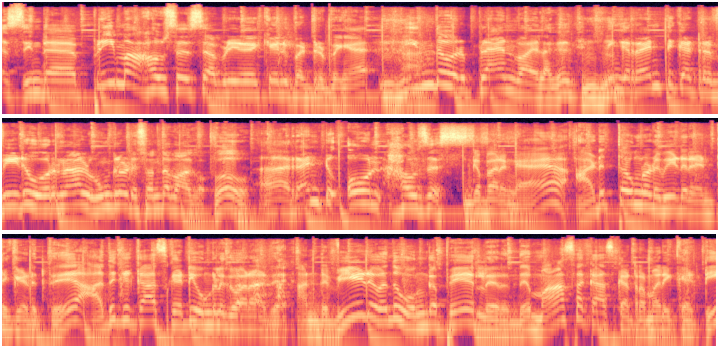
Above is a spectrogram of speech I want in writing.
எஸ் இந்த பிரீமா ஹவுசஸ் அப்படின்னு கேள்விப்பட்டிருப்பீங்க. இந்த ஒரு பிளான் வாயிலாக நீங்க ரெண்ட் கட்டுற வீடு ஒரு நாள் உங்களோட சொந்தமாகும். ஓ. ரெண்ட் ஓன் ஹவுசஸ் இங்க பாருங்க. அடுத்தவங்களோட வீடு ரெண்ட்டுக்கு எடுத்து அதுக்கு காசு கட்டி உங்களுக்கு வராது. அந்த வீடு வந்து உங்க பேர்ல இருந்து மாச காசு கட்டுற மாதிரி கட்டி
